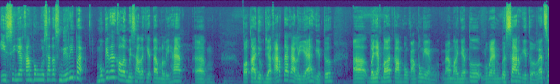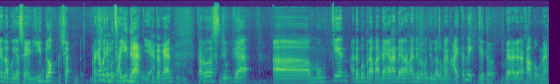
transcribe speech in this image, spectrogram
isinya kampung wisata sendiri, Pak. Mungkin kan kalau misalnya kita melihat um, kota Yogyakarta kali ya gitu uh, banyak banget kampung-kampung yang namanya tuh lumayan besar gitu. Let's say lagunya saya Gidok, mereka menyebut Sayidan yeah. gitu kan. Hmm. Terus juga uh, mungkin ada beberapa daerah-daerah lain yang memang juga lumayan ikonik gitu, daerah-daerah kampung. Nah,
